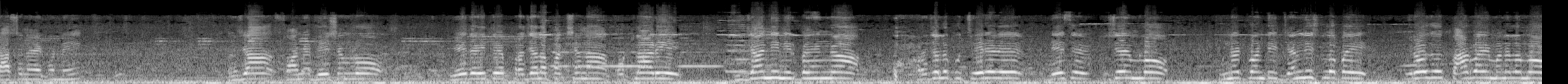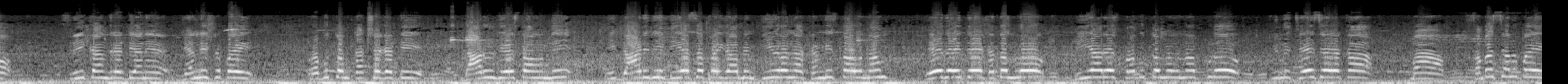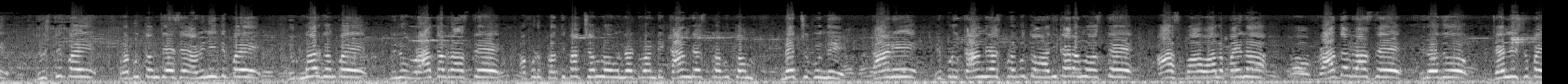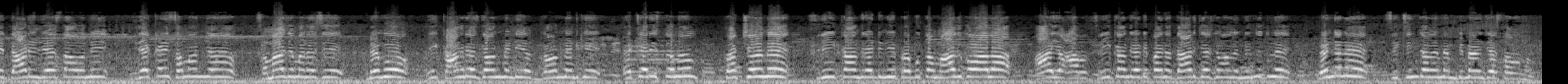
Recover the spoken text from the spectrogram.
రాష్ట్ర నాయకుడిని. ప్రజాస్వామ్య దేశంలో ఏదైతే ప్రజల పక్షాన కొట్లాడి నిజాన్ని నిర్భయంగా ప్రజలకు చేరే దేశ విషయంలో ఉన్నటువంటి జర్నలిస్టులపై ఈరోజు తాడ్వాయి మండలంలో శ్రీకాంత్ రెడ్డి అనే జర్నలిస్టుపై ప్రభుత్వం కక్షగట్టి దాడులు చేస్తూ ఉంది. ఈ దాడిని డిఎస్ఎఫ్ఐగా మేము తీవ్రంగా ఖండిస్తూ ఉన్నాం. ఏదైతే గతంలో బీఆర్ఎస్ ప్రభుత్వంలో ఉన్నప్పుడు వీళ్ళు చేసే యొక్క మా సమస్యలపై దృష్టిపై ప్రభుత్వం చేసే అవినీతిపై దుర్మార్గంపై వీళ్ళు వ్రాతలు రాస్తే అప్పుడు ప్రతిపక్షంలో ఉన్నటువంటి కాంగ్రెస్ ప్రభుత్వం మెచ్చుకుంది. కానీ ఇప్పుడు కాంగ్రెస్ ప్రభుత్వం అధికారంలో వస్తే ఆ వాళ్ళపైన వ్రాతలు రాస్తే ఈరోజు జర్నలిస్టుపై దాడులు చేస్తా ఉంది. ఇది ఎక్కడి సమాజం సమాజం అనేసి మేము ఈ కాంగ్రెస్ గవర్నమెంట్ గవర్నమెంట్కి హెచ్చరిస్తున్నాం. తక్షణమే శ్రీకాంత్ రెడ్డిని ప్రభుత్వం ఆదుకోవాలా? శ్రీకాంత్ రెడ్డి పైన దాడి చేసిన వాళ్ళని నిందితుల్ని వెంటనే శిక్షించాలని మేము డిమాండ్ చేస్తా ఉన్నాం.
